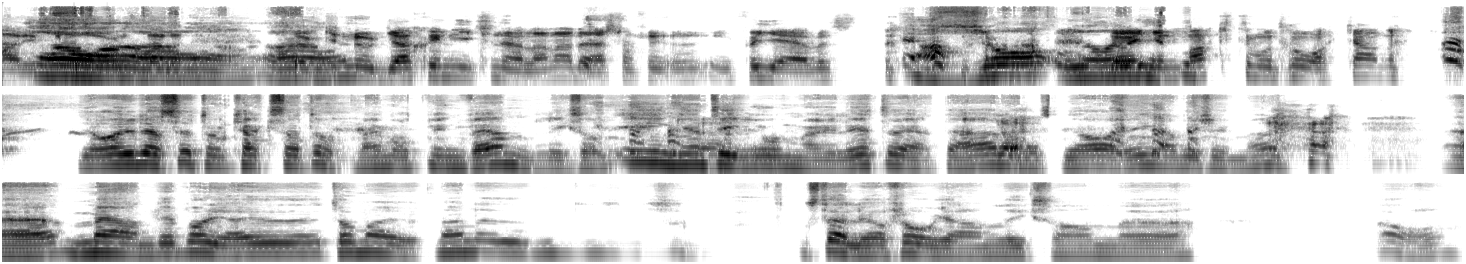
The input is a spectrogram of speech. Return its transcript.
varje Ja, ja, ja, ja. gnuggar geniknöllarna där som för- förgäves. Ja, och jag har, ingen makt mot Håkan. jag har ju dessutom kaxat upp mig mot min vän. Liksom. Ingenting är omöjligt, vet. Det här löser jag, det är inga bekymmer. Eh, Men det börjar ju tumma ut. Men eh, så ställer jag frågan liksom, eh, ja,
